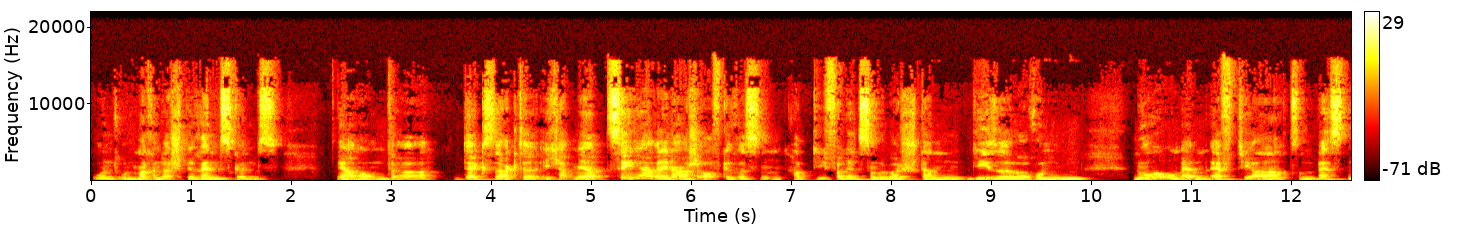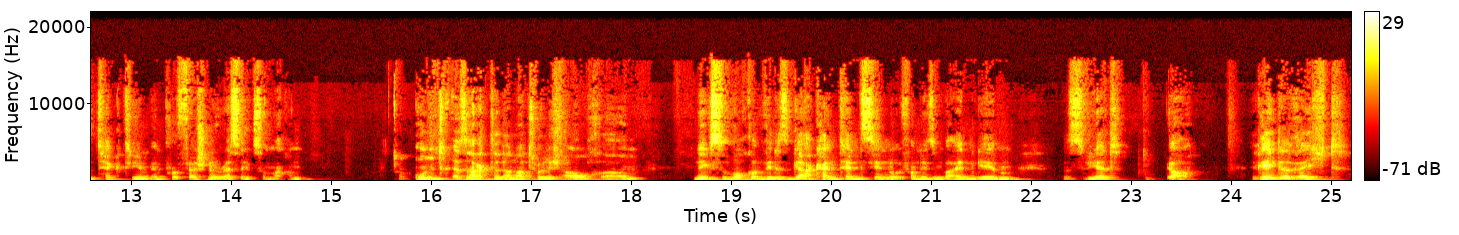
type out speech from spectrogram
und, und machen da Spirenzgens. Ja, und äh, Dex sagte, ich habe mir zehn Jahre den Arsch aufgerissen, habe die Verletzung überstanden, diese überwunden nur um FTA zum besten Tech-Team im Professional Wrestling zu machen. Und er sagte dann natürlich auch, ähm, nächste Woche wird es gar kein Tänzchen von diesen beiden geben. Es wird, ja, regelrecht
